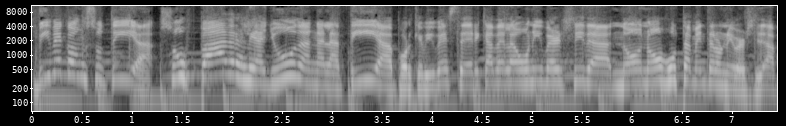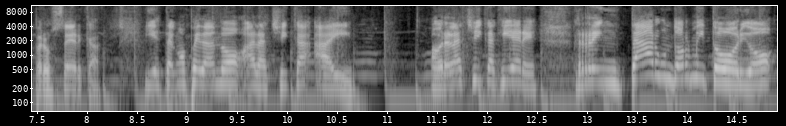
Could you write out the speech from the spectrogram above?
vive con su tía. Sus padres le ayudan a la tía porque vive cerca de la universidad. No, no justamente la universidad, pero cerca. Y están hospedando a la chica ahí. Ahora la chica quiere rentar un dormitorio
